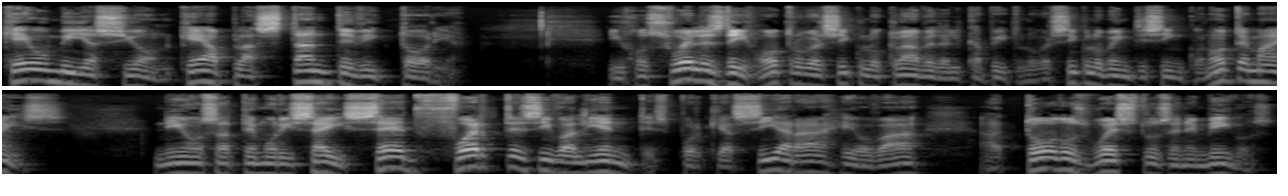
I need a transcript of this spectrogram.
qué humillación, qué aplastante victoria. Y Josué les dijo, otro versículo clave del capítulo, versículo 25, no temáis ni os atemoricéis, sed fuertes y valientes, porque así hará Jehová a todos vuestros enemigos,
